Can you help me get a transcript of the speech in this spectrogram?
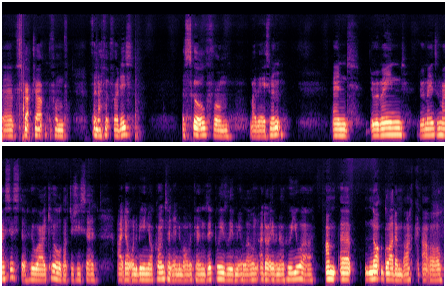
Uh, scratch art from FNAF at Freddy's. A skull from my basement. And the remained the remains of my sister, who I killed after she said I don't want to be in your content anymore, Mackenzie. Please leave me alone. I don't even know who you are. I'm uh, not glad I'm back at all.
